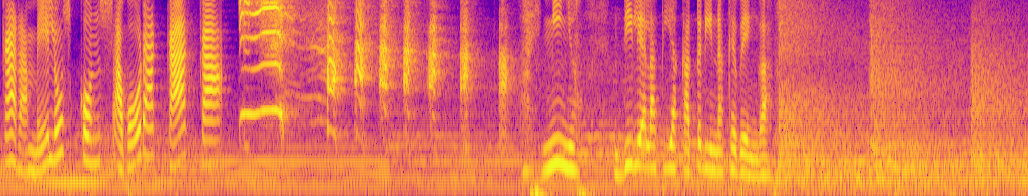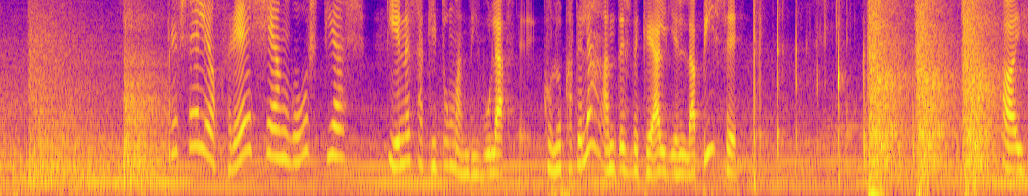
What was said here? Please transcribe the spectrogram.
caramelos con sabor a caca. Ay, niño, dile a la tía Caterina que venga. ¿Qué se le ofrece, Angustias? Tienes aquí tu mandíbula. Eh, colócatela antes de que alguien la pise. Ay,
